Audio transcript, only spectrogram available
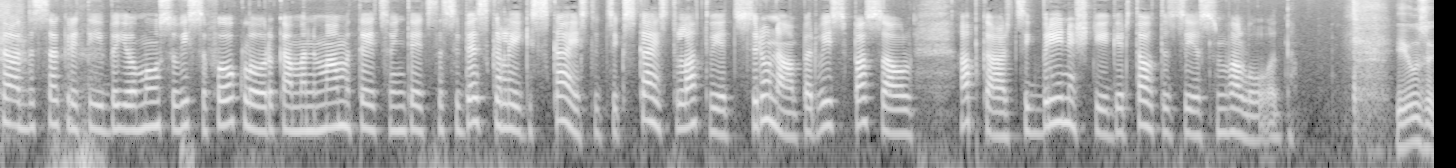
Tāda sakritība, jo mūsu visa folklora, kā mana mamma teica, viņa teica, tas ir bezgalīgi skaisti, cik skaisti latvietis runā par visu pasauli apkārt, cik brīnišķīga ir tautas dziesma valoda. Ilze,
